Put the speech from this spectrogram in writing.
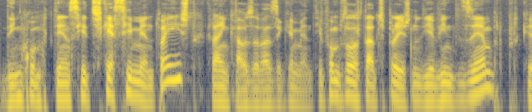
de incompetência e de esquecimento. É isto que está em causa, basicamente. E fomos alertados para isto no dia 20 de dezembro, porque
